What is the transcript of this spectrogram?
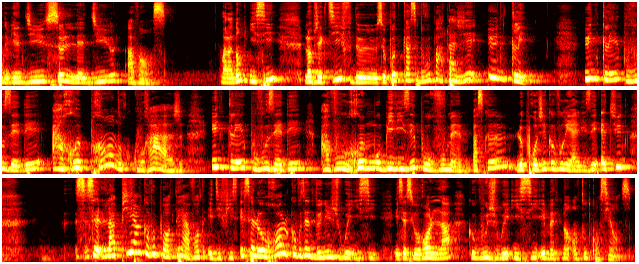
devient dur, seuls les durs avancent. Voilà, donc ici, l'objectif de ce podcast, c'est de vous partager une clé. Une clé pour vous aider à reprendre courage. Une clé pour vous aider à vous remobiliser pour vous-même. Parce que le projet que vous réalisez est une... C'est la pierre que vous portez à votre édifice et c'est le rôle que vous êtes venu jouer ici. Et c'est ce rôle-là que vous jouez ici et maintenant en toute conscience.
